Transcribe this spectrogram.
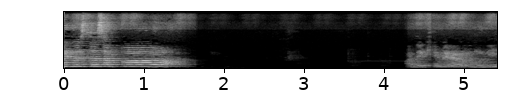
Deepawali दोस्तों सबको। और देखिए मेरा रंगोली।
